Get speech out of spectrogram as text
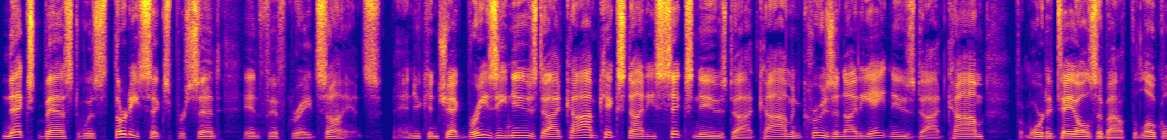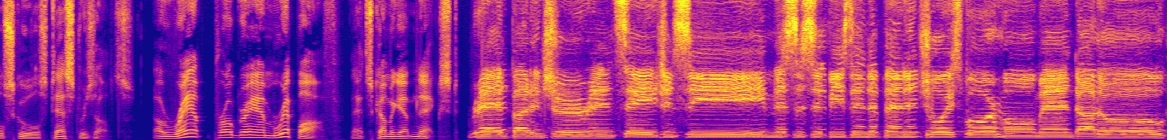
Next best was 36% in fifth grade science. And you can check breezynews.com, kicks96news.com, and cruisin98news.com for more details about the local schools' test results a ramp program ripoff. That's coming up next. Redbud Insurance Agency, Mississippi's independent choice for home and auto.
